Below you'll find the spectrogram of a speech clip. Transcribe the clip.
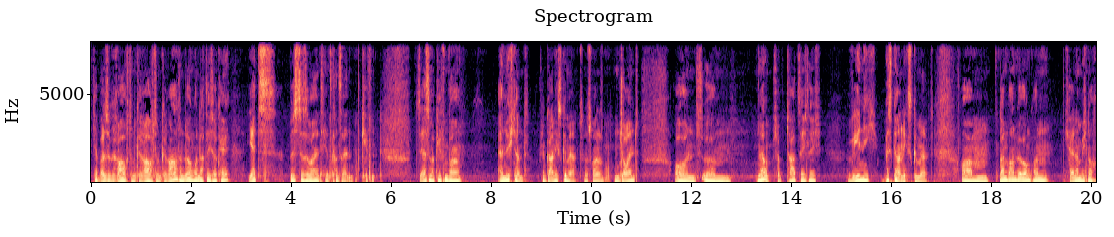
Ich habe also geraucht und geraucht und geraucht und irgendwann dachte ich, okay, jetzt bist du soweit, jetzt kannst du einen kiffen. Das erste Mal kiffen war ernüchternd. Ich habe gar nichts gemerkt. Das war ein Joint. Und ähm, ja, ich habe tatsächlich wenig bis gar nichts gemerkt. Ähm, dann waren wir irgendwann, ich erinnere mich noch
